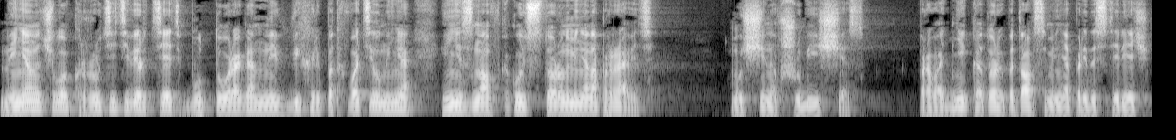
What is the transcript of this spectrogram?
Меня начало крутить и вертеть, будто ураганный вихрь подхватил меня и не знал, в какую сторону меня направить. Мужчина в шубе исчез. Проводник, который пытался меня предостеречь,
